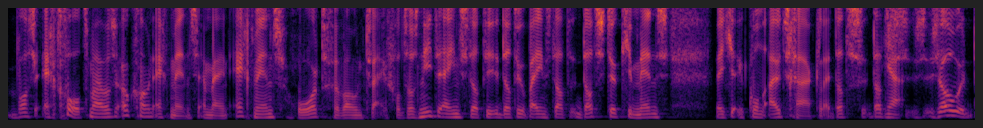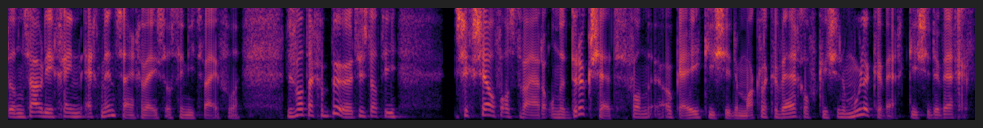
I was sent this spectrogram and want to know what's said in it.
was echt God, maar was ook gewoon echt mens. En bij een echt mens hoort gewoon twijfel. Het was niet eens dat hij, dat hij opeens dat, dat stukje mens, weet je, kon uitschakelen. Dat is, dat Ja. is zo, dan zou hij geen echt mens zijn geweest als hij niet twijfelde. Dus wat er gebeurt, is dat hij zichzelf als het ware onder druk zet. Van oké, kies je de makkelijke weg of kies je de moeilijke weg? Kies je de weg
